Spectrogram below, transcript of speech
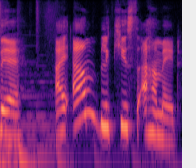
There. I am Blikis Ahmed.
